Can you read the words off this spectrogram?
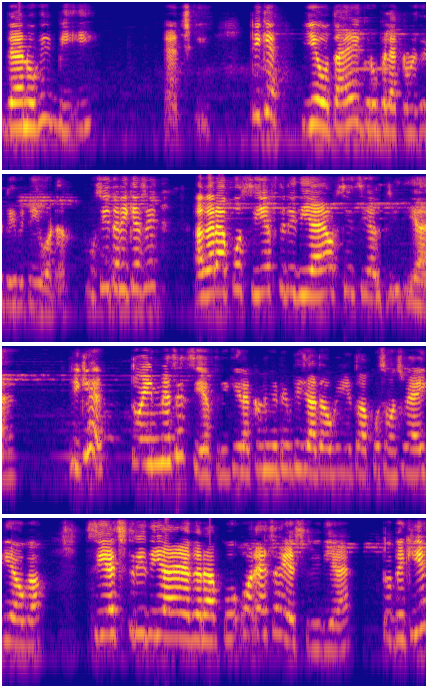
देन होगी BeH की। ठीक है? ये होता है ग्रुप इलेक्ट्रोनेगेटिविटी ऑर्डर उसी तरीके से अगर आपको CF3 दिया है और CCl3 दिया है ठीक है? तो इनमें से सी एफ़ थ्री की इलेक्ट्रोनेगेटिविटी ज़्यादा होगी, ये तो आपको समझ में आ ही गया होगा। सी एच थ्री दिया है अगर आपको, और ऐसा एच थ्री दिया है। तो देखिए,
